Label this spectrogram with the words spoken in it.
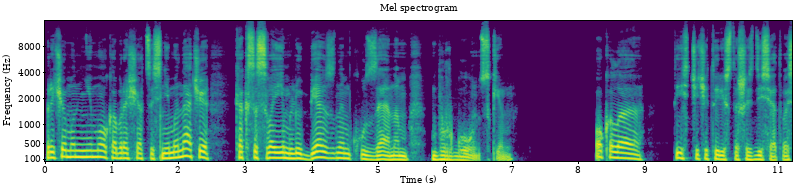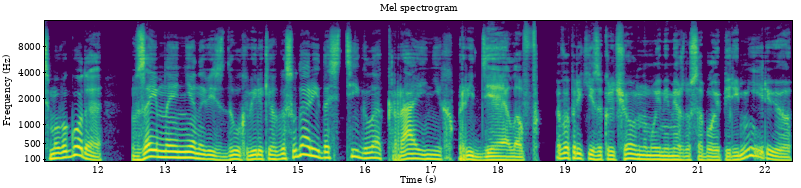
причем он не мог обращаться с ним иначе, как со своим любезным кузеном Бургундским. Около 1468 года взаимная ненависть двух великих государей достигла крайних пределов. Вопреки заключенному ими между собой перемирию,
